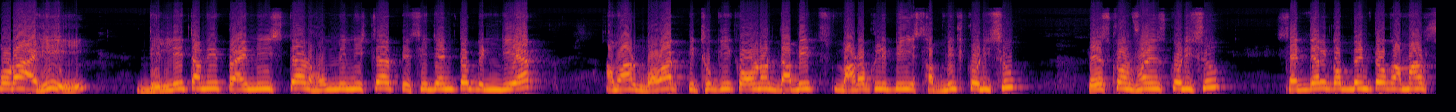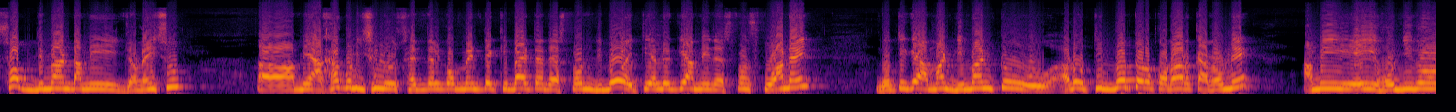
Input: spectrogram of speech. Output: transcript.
পৰা আহি দিল্লীত আমি prime minister home minister president of ইণ্ডিয়াক আমাৰ বৰাক পৃথকীকৰণৰ দাবীত স্মাৰকলিপি ছাবমিট কৰিছোঁ প্ৰেছ কনফাৰেঞ্চ কৰিছোঁ চেণ্ট্ৰেল গভমেণ্টক আমাৰ চব ডিমাণ্ড আমি জনাইছোঁ। আমি আশা কৰিছিলোঁ চেণ্ট্ৰেল গভমেণ্টে কিবা এটা ৰেচপন্স দিব, এতিয়ালৈকে আমি ৰেচপন্স পোৱা নাই। গতিকে আমাৰ ডিমাণ্ডটো আৰু তীব্ৰতৰ কৰাৰ কাৰণে আমি এই হোৰ্ডিঙৰ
